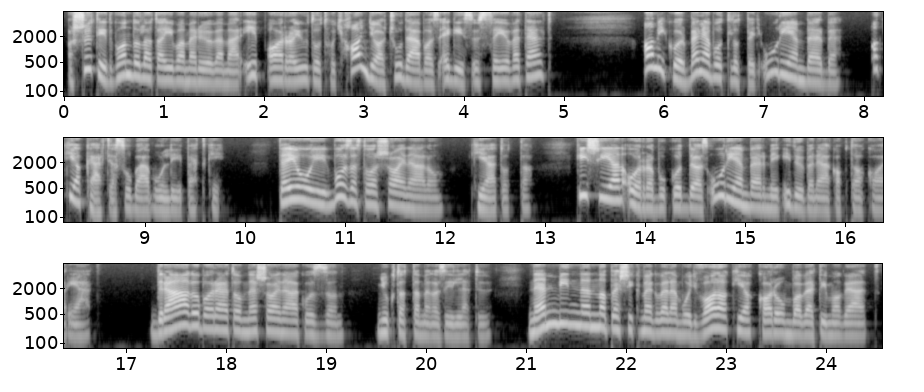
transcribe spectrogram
A sötét gondolataiba merülve már épp arra jutott, hogy hagyja a csudába az egész összejövetelt, amikor belebotlott egy úriemberbe, aki a kártyaszobából lépett ki. – Te jó ég, borzasztóan sajnálom! – kiáltotta. Kis hián orra bukott, de az úriember még időben elkapta a karját. – Drága barátom, ne sajnálkozzon! – nyugtatta meg az illető. – Nem minden nap esik meg velem, hogy valaki a karomba veti magát.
